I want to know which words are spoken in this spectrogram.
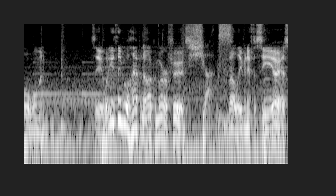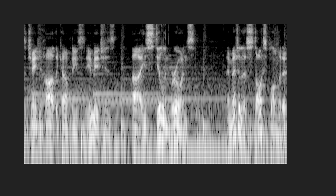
poor woman. See, what do you think will happen to Okumura Foods? Shucks. Well, even if the CEO has a change of heart, the company's image is uh, is still in ruins. I imagine the stocks plummeted.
